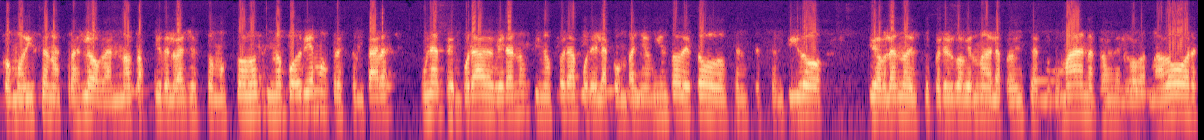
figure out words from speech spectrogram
como dice nuestro eslogan, no Tafí del Valle somos todos, y no podríamos presentar una temporada de verano si no fuera por el acompañamiento de todos. En ese sentido, estoy hablando del superior gobierno de la provincia de Tucumán, a través del gobernador,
